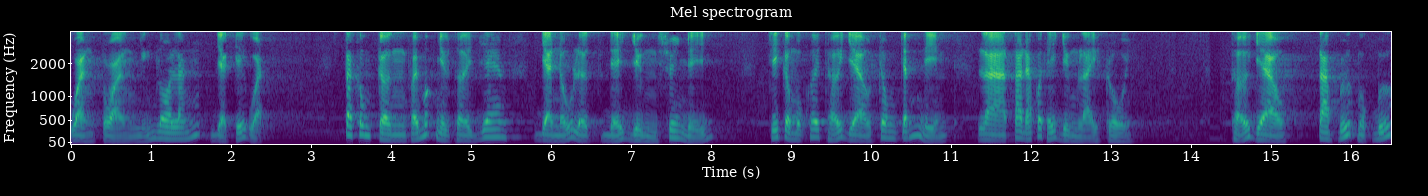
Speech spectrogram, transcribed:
hoàn toàn những lo lắng và kế hoạch. Ta không cần phải mất nhiều thời gian và nỗ lực để dừng suy nghĩ. Chỉ cần một hơi thở vào trong chánh niệm là ta đã có thể dừng lại rồi. Thở vào, ta bước một bước.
